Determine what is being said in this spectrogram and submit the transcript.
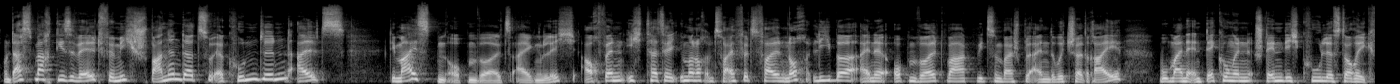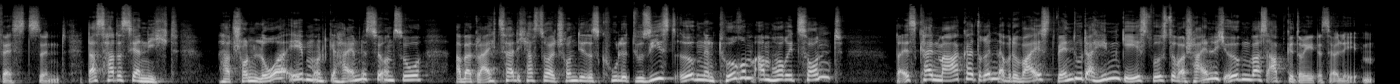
Und das macht diese Welt für mich spannender zu erkunden als die meisten Open Worlds eigentlich. Auch wenn ich tatsächlich immer noch im Zweifelsfall noch lieber eine Open World mag, wie zum Beispiel einen The Witcher 3, wo meine Entdeckungen ständig coole Story-Quests sind. Das hat es ja nicht hat schon Lore eben und Geheimnisse und so, aber gleichzeitig hast du halt schon dieses coole, du siehst irgendeinen Turm am Horizont da ist kein Marker drin, aber du weißt, wenn du da hingehst, wirst du wahrscheinlich irgendwas Abgedrehtes erleben.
